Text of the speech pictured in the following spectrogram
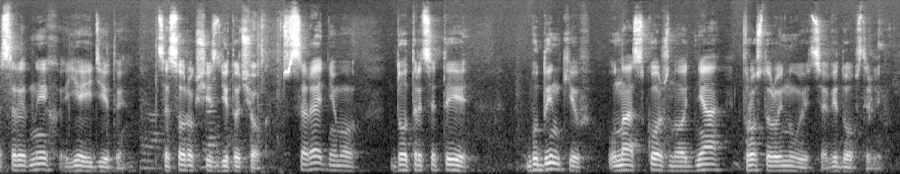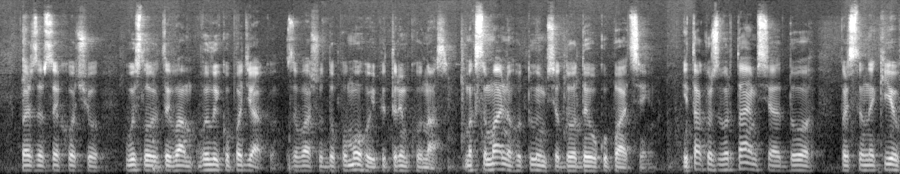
Серед них є і діти. Це 46 діточок. В середньому до 30 будинків у нас кожного дня просто руйнуються від обстрілів. Перш за все, хочу висловити вам велику подяку за вашу допомогу і підтримку нас. Максимально готуємося до деокупації. І також звертаємося до представників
